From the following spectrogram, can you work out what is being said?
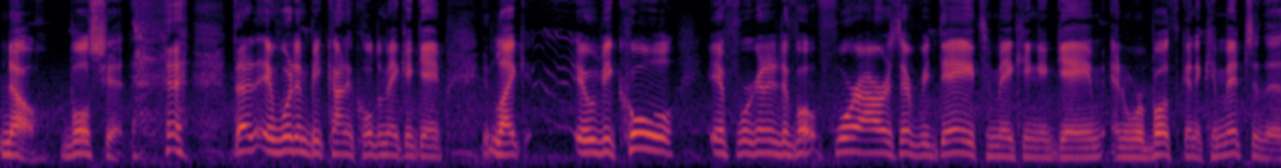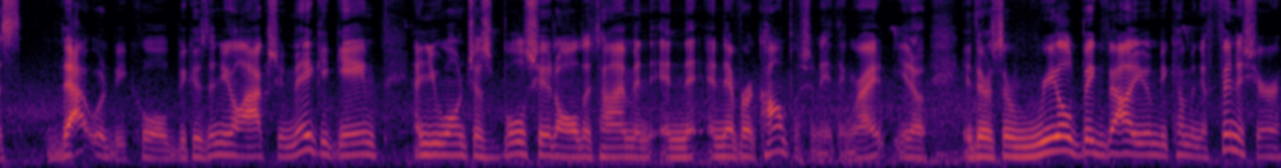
no, bullshit. that it wouldn't be kind of cool to make a game. Like it would be cool if we're going to devote four hours every day to making a game and we're both going to commit to this. That would be cool because then you'll actually make a game and you won't just bullshit all the time and, and, and never accomplish anything, right? You know, if there's a real big value in becoming a finisher.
